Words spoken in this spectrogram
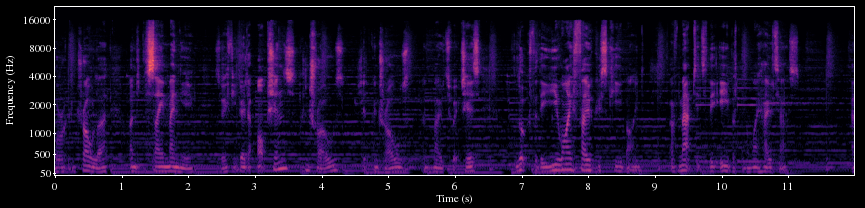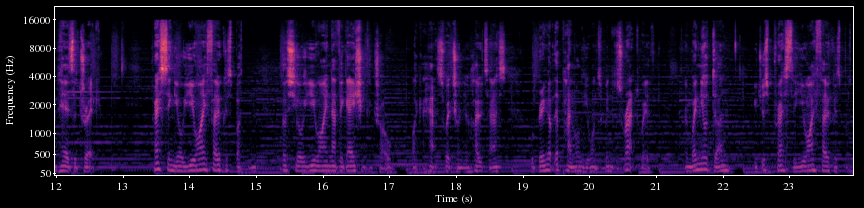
or a controller under the same menu. So if you go to Options, Controls, Ship Controls and Mode Switches, look for the UI Focus keybind. I've mapped it to the E button on my HOTAS. And here's the trick. Pressing your UI Focus button plus your UI navigation control, like a hat switch on your HOTAS, will bring up the panel you want to interact with. and when you're done, you just press the UI focus button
